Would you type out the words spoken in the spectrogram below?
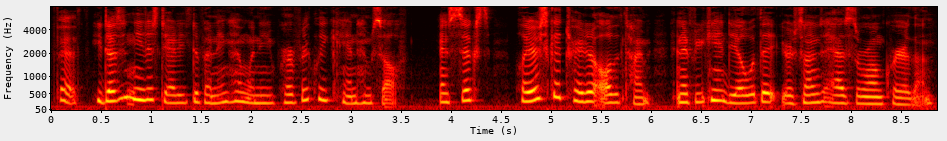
Fifth, he doesn't need his daddy defending him when he perfectly can himself. And sixth, players get traded all the time, and if you can't deal with it, your son has the wrong career then.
